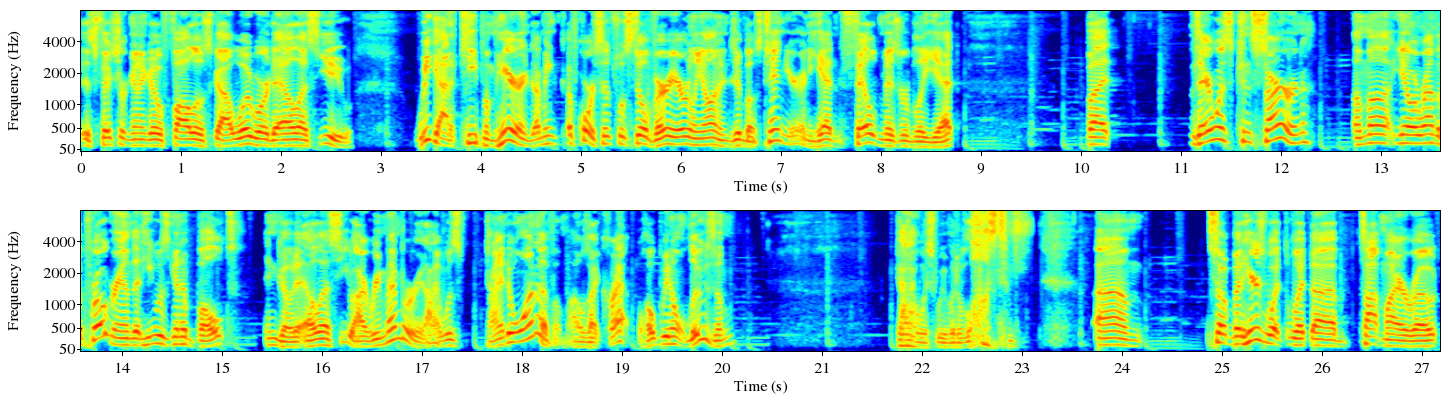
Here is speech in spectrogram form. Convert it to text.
is Fisher going to go follow Scott Woodward to LSU? We got to keep him here. And I mean, of course, this was still very early on in Jimbo's tenure, and he hadn't failed miserably yet. But there was concern among you know around the program that he was going to bolt and go to LSU. I remember it. I was kind of one of them. I was like, crap. Hope we don't lose him. God, I wish we would have lost him. Um, so, but here's what what uh, Toppmeyer wrote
